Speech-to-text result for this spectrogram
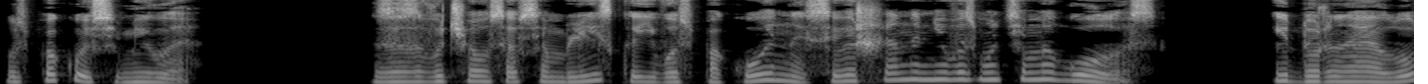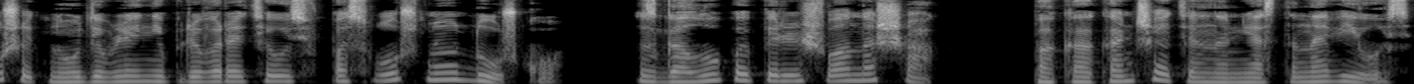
Успокойся, милая». Зазвучал совсем близко его спокойный, совершенно невозмутимый голос, и дурная лошадь на удивление превратилась в послушную душку, с галопа перешла на шаг, пока окончательно не остановилась.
